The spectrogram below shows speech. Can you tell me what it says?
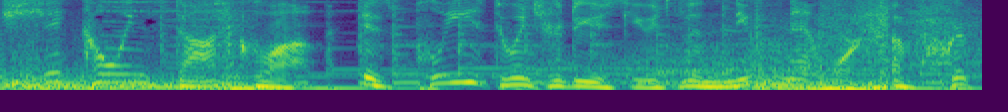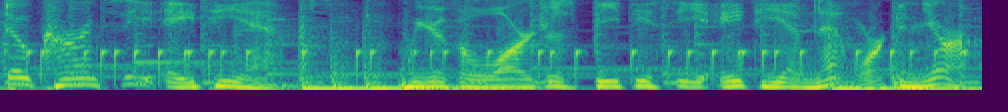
Shitcoins.club is pleased to introduce you to the new network of cryptocurrency ATMs. We are the largest BTC ATM network in Europe.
